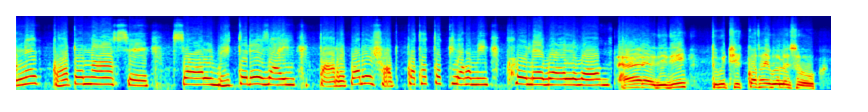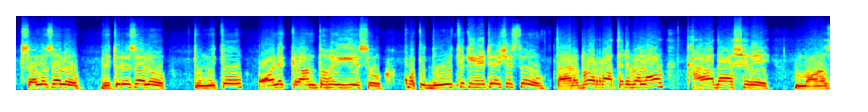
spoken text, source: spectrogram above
অনেক ঘটনা আছে। চল ভিতরে যাই। তারপরে সব কথা তো কি আমি খুলে বলব? হ্যাঁ রে দিদি, তুমি ঠিক কথাই বলেছ। চলো চলো, ভিতরে চলো। তুমি তো অনেক ক্লান্ত হয়ে গিয়েছো। কত দূর থেকে হেঁটে এসেছ? তারপর রাতের বেলা খাওয়া দাওয়া সেরে মনোজ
